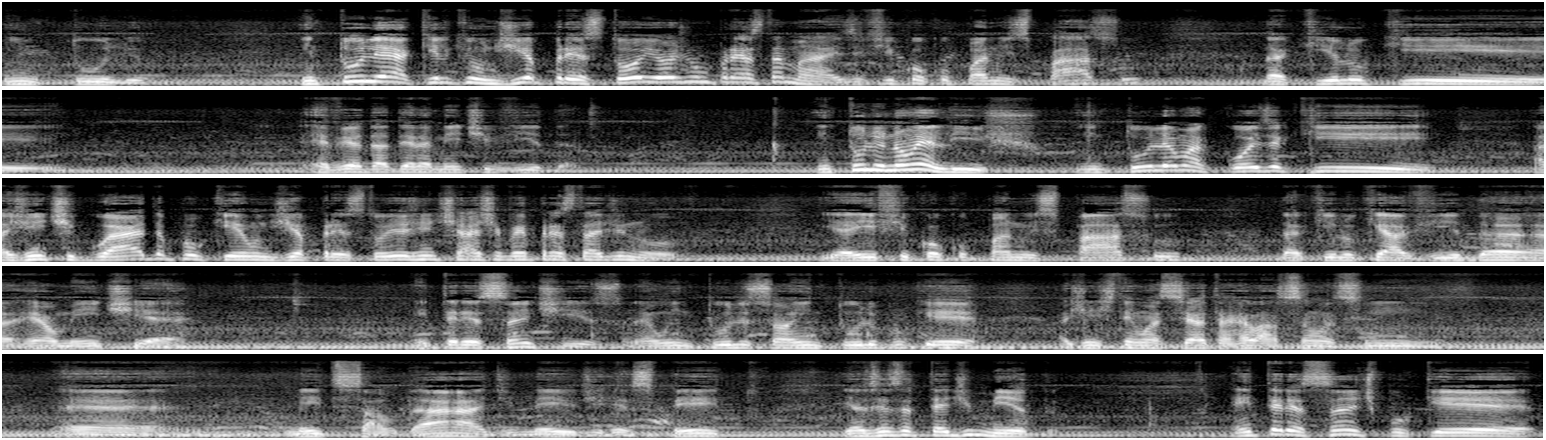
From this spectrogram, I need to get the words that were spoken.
entulho. Entulho é aquilo que um dia prestou e hoje não presta mais e fica ocupando espaço daquilo que é verdadeiramente vida. Entulho não é lixo. Entulho é uma coisa que a gente guarda porque um dia prestou e a gente acha que vai prestar de novo. E aí fica ocupando o espaço daquilo que a vida realmente é. É interessante isso, né? O entulho só é entulho porque a gente tem uma certa relação assim, é, meio de saudade, meio de respeito e às vezes até de medo. É interessante porque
